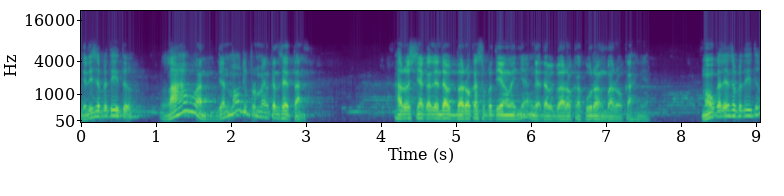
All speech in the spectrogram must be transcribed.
Jadi seperti itu. Lawan. Jangan mau dipermainkan setan. Harusnya kalian dapat barokah seperti yang lainnya nggak dapat barokah kurang barokahnya mau kalian seperti itu?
